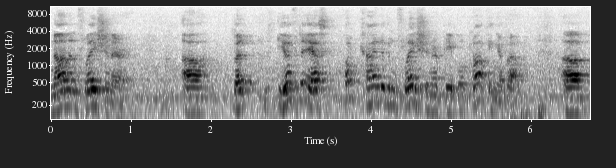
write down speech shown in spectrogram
non-inflationary. Uh, But you have to ask, what kind of inflation are people talking about? Uh,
